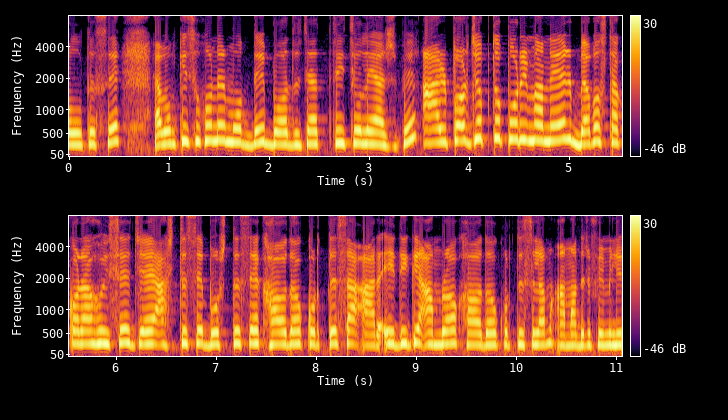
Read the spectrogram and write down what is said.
বলতেছে এবং কিছুক্ষণের মধ্যেই বরযাত্রী চলে আসবে। আর পর্যাপ্ত পরিমাণের ব্যবস্থা করা হয়েছে যে আসতেছে, বসতেছে খাওয়া দাওয়া করতেছে। আর এদিকে আমরাও খাওয়া দাওয়া করতেছিলাম, আমাদের ফ্যামিলি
